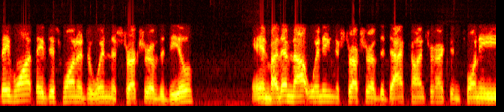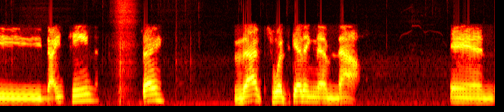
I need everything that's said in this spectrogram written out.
they want. They've just wanted to win the structure of the deal. And by them not winning the structure of the Dak contract in 2019, say, that's what's getting them now. And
